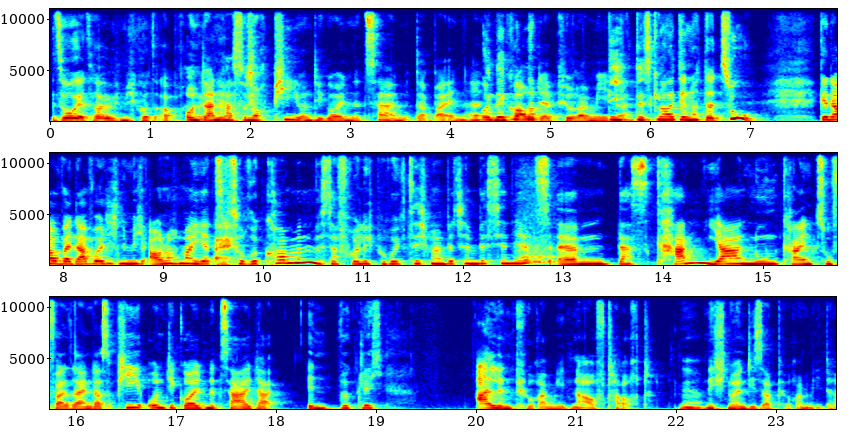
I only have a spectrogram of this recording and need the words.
So, jetzt habe ich mich kurz ab. Und dann hast du noch Pi und die goldene Zahl mit dabei, ne? Und Im dann kommt Bau noch der Pyramide. die, das gehört ja noch dazu. Genau, weil da wollte ich nämlich auch noch mal jetzt zurückkommen. Mr. Fröhlich, beruhigt sich mal bitte ein bisschen jetzt. Ähm, das kann ja nun kein Zufall sein, dass Pi und die goldene Zahl da in wirklich allen Pyramiden auftaucht. Ja. Nicht nur in dieser Pyramide.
